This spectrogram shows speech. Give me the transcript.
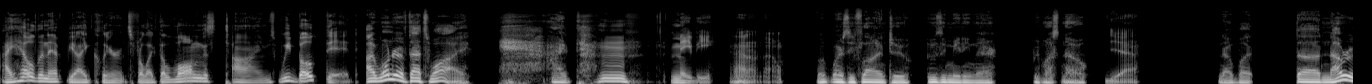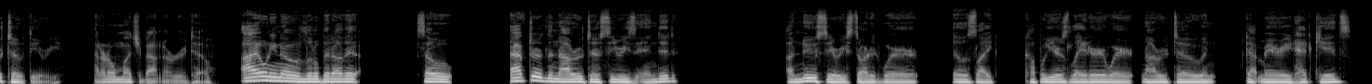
I held an FBI clearance for like the longest times. We both did. I wonder if that's why. I, hmm, maybe. I don't know. Where's he flying to? Who's he meeting there? We must know. Yeah. No, but the Naruto theory. I don't know much about Naruto. I only know a little bit of it. So after the Naruto series ended, a new series started where it was like couple years later where Naruto and got married, had kids,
